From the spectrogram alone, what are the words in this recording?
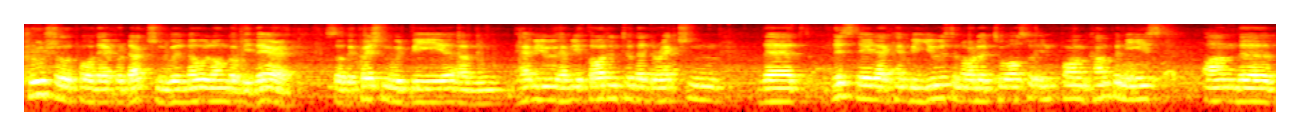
crucial for their production will no longer be there. So the question would be, um, have you have you thought into that direction that this data can be used in order to also inform companies on the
